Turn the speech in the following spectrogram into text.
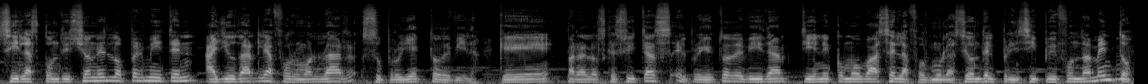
si las condiciones lo permiten, ayudarle a formular su proyecto de vida, que para los jesuitas el proyecto de vida tiene como base la formulación del principio y fundamento,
